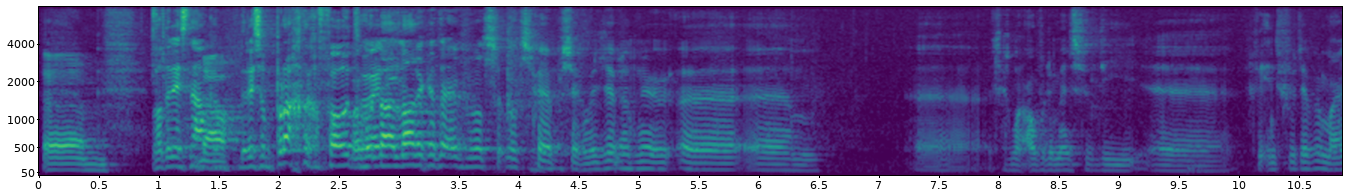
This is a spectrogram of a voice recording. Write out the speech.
um, Want er is namelijk nou, er is een prachtige foto. Maar, nou, laat ik het even wat, wat scherper zeggen. Want je hebt het nu uh, um, uh, zeg maar over de mensen die uh, geïnterviewd hebben. Maar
